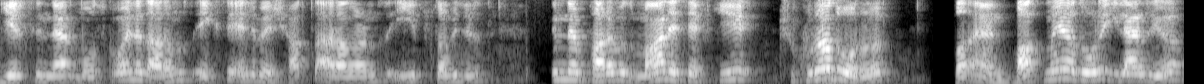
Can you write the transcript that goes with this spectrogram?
girsinler. Moskova ile de aramız eksi 55. Hatta aralarımızı iyi tutabiliriz. Şimdi paramız maalesef ki çukura doğru yani batmaya doğru ilerliyor.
